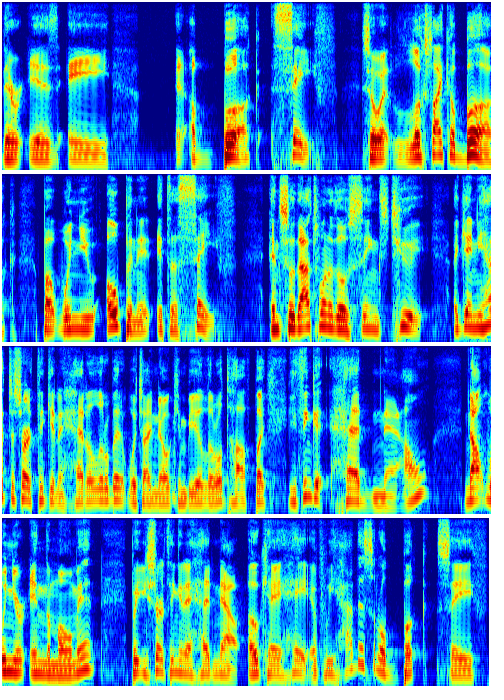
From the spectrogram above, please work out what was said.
there is a a book safe. So it looks like a book, but when you open it, it's a safe. And so that's one of those things too. Again, you have to start thinking ahead a little bit, which I know can be a little tough, but you think ahead now, not when you're in the moment, but you start thinking ahead now. Okay, hey, if we had this little book safe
